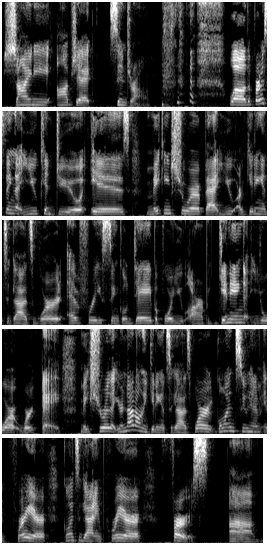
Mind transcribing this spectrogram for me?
shiny object syndrome? Well, the first thing that you can do is making sure that you are getting into God's word every single day before you are beginning your workday. Make sure that you're not only getting into God's word, going to Him in prayer, going to God in prayer first. Um,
